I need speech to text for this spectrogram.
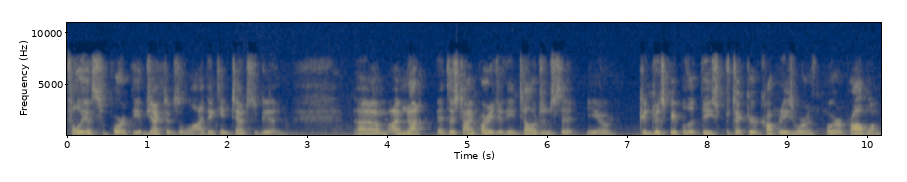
fully support the objectives of the law. I think the intent is good. Um, I'm not at this time party to the intelligence that you know convinced people that these particular companies were were a problem,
